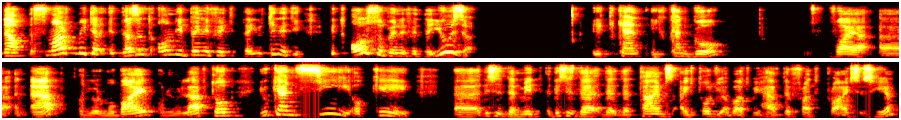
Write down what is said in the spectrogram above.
Now, the smart meter, it doesn't only benefit the utility, it also benefit the user. It can, you can go via uh, an app on your mobile, on your laptop, you can see, okay, uh, this is the mid this is the, the, the times i told you about. We have different prices here.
